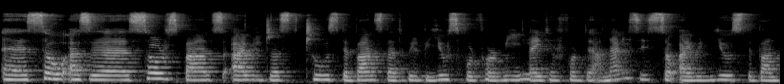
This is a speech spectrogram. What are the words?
Uh, so as a source bands, I will just choose the bands that will be useful for me later for the analysis. So I will use the band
